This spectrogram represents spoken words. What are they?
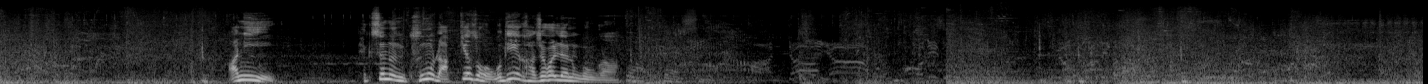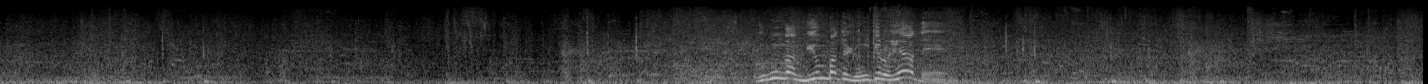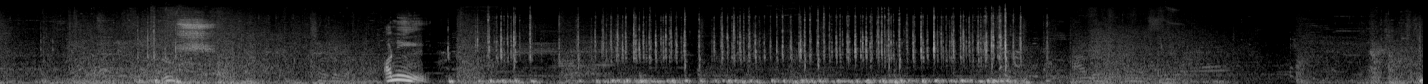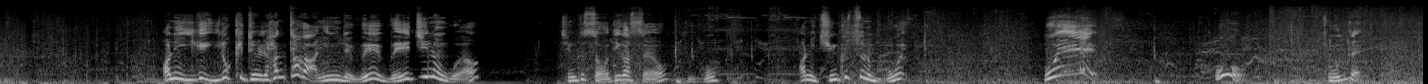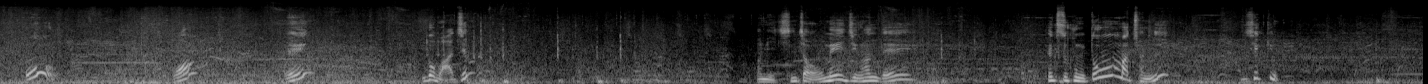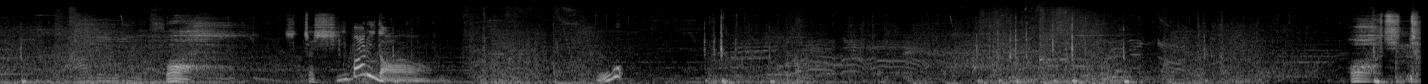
아니 백스는 궁을 아껴서 어디에 가져가려는 건가? 누군가 미움받을 용기로 해야 돼 아니 아니 이게 이렇게 될 한타가 아닌데 왜 왜 지는 거야? 징크스 어디 갔어요? 뭐? 아니 징크스는 뭐해? 뭐해? 오 좋은데 오 어? 엥? 이거 맞음? 아니 진짜 어메이징한데 백스 궁또 못 맞췄니? 이 새끼 와 진짜 씨발이다 오? 와 진짜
